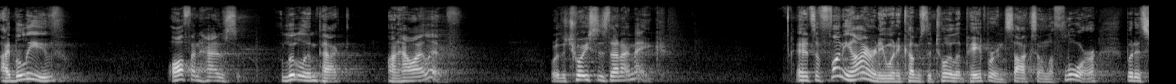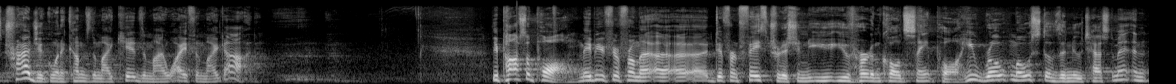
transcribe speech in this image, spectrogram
I believe often has little impact on how I live or the choices that I make. And it's a funny irony when it comes to toilet paper and socks on the floor, but it's tragic when it comes to my kids and my wife and my God. The Apostle Paul, maybe if you're from a, a, a different faith tradition, you, have heard him called St. Paul. He wrote most of the New Testament, and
